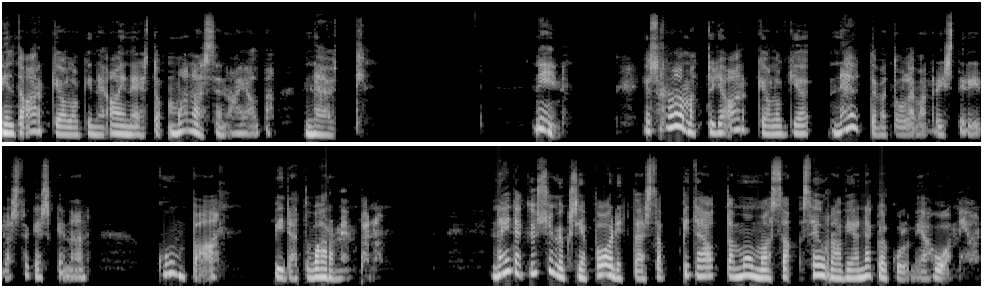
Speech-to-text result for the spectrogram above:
miltä arkeologinen aineisto Manassen ajalta näytti. Niin, jos raamattu ja arkeologia näyttävät olevan ristiriidassa keskenään, kumpaa pidät varmempana? Näitä kysymyksiä pohdittaessa pitää ottaa muun muassa seuraavia näkökulmia huomioon.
